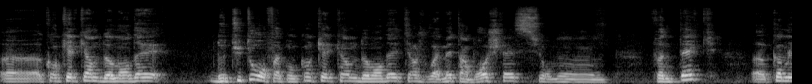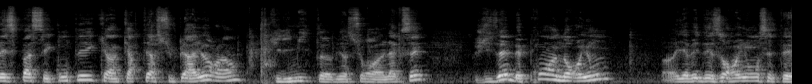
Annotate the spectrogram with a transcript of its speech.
quand quelqu'un me demandait de tuto, enfin, quand, quelqu'un me demandait, tiens, je voudrais mettre un brushless sur mon Funtech, euh, comme l'espace est compté, qui a un carter supérieur, là, qui limite euh, bien sûr euh, l'accès, je disais, mais prends un Orion. Il y avait des Orions, c'était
